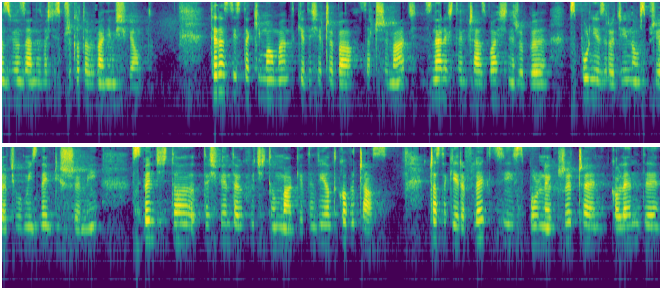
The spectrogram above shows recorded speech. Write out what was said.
związane właśnie z przygotowywaniem świąt. Teraz jest taki moment, kiedy się trzeba zatrzymać, znaleźć ten czas właśnie, żeby wspólnie z rodziną, z przyjaciółmi, z najbliższymi spędzić to, te święta i uchwycić tą magię, ten wyjątkowy czas. Czas takiej refleksji, wspólnych życzeń, kolendy,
